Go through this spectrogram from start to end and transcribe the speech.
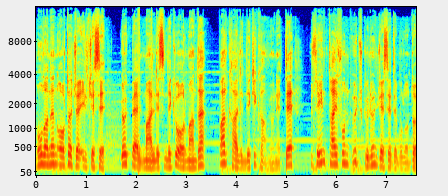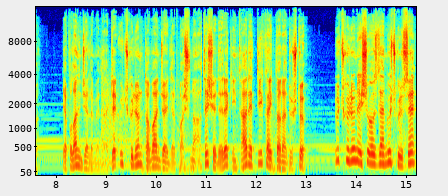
Muğla'nın Ortaca ilçesi Gökbel mahallesindeki ormanda park halindeki kamyonette Hüseyin Tayfun Üçgül'ün cesedi bulundu. Yapılan incelemelerde Üçgül'ün tabancayla başına ateş ederek intihar ettiği kayıtlara düştü. Üçgül'ün eşi Özlem Üçgül ise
